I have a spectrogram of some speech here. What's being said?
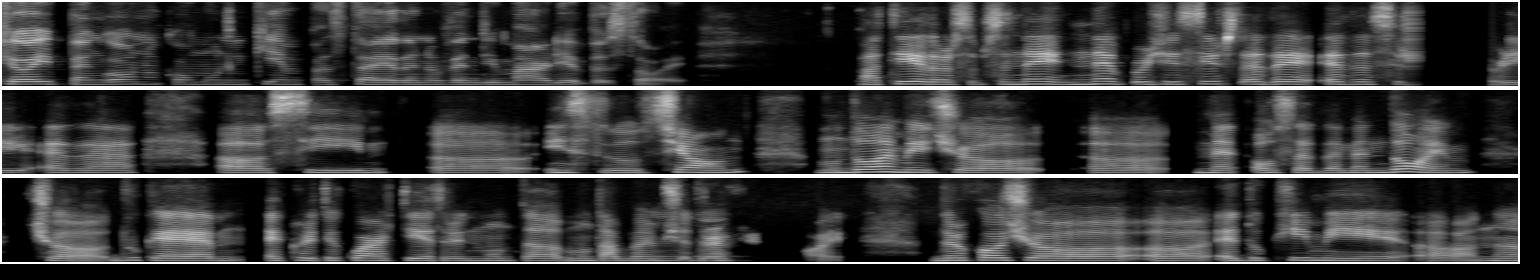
kjo i pengon në komunikim pastaj edhe në vendimmarrje besoj. Patjetër, sepse ne ne përgjithësisht edhe edhe si shoqëri, edhe uh, si uh, institucion mundohemi që uh, me, ose dhe mendojmë që duke e kritikuar tjetrin mund të mund ta bëjmë mm -hmm. që të mhm. reflekt shkojë. Ndërkohë që edukimi në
